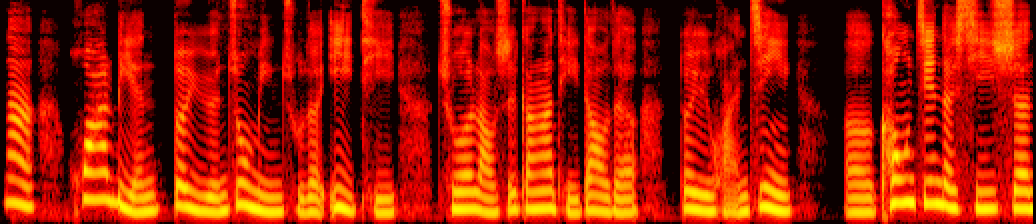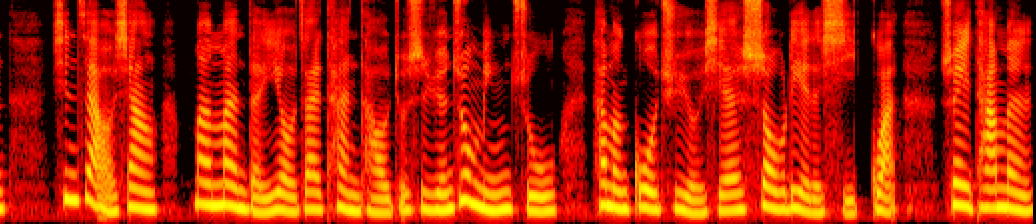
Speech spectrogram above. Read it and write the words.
那花莲对原住民族的议题，除了老师刚刚提到的对于环境、呃空间的牺牲。现在好像慢慢的也有在探讨，就是原住民族他们过去有一些狩猎的习惯，所以他们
